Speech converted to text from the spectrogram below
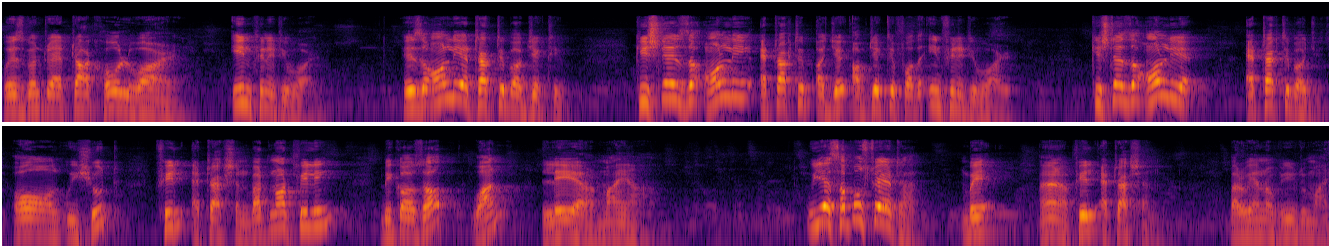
who is going to attract whole world infinity world. is the only attractive objective. Krishna is the only attractive objective for the infinity world. Krishna is the only attractive objective. All we should feel attraction, but not feeling because of one layer, Maya. We are supposed to attract, we, uh, feel attraction, but we are not due to Maya.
